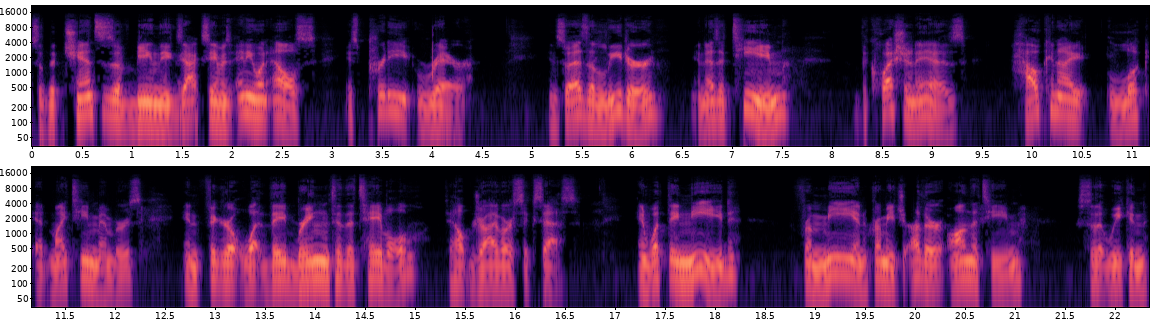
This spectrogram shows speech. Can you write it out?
So the chances of being the exact same as anyone else is pretty rare. And so as a leader, and as a team, the question is how can I look at my team members and figure out what they bring to the table to help drive our success and what they need from me and from each other on the team so that we can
